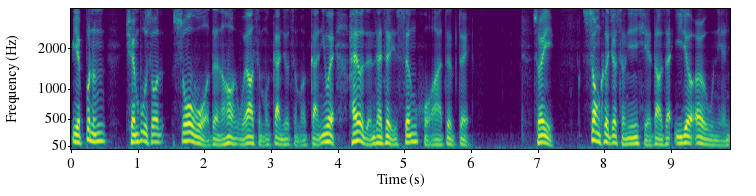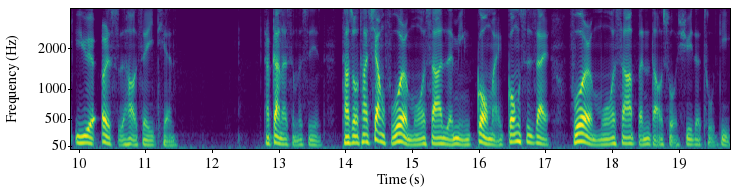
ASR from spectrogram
也不能全部说说我的，然后我要怎么干就怎么干，因为还有人在这里生活啊，对不对？所以宋克就曾经写到，在一六二五年一月二十号这一天。他干了什么事情？他说他向福尔摩沙人民购买公司在福尔摩沙本岛所需的土地，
